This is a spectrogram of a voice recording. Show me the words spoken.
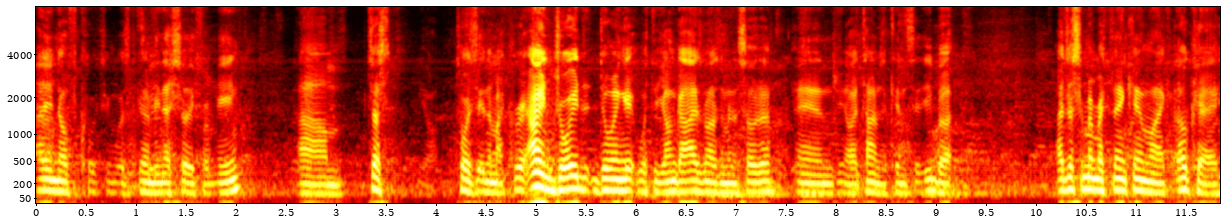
I didn't know if coaching was going to be necessarily for me. Um, just towards the end of my career, I enjoyed doing it with the young guys when I was in Minnesota, and you know at times in Kansas City. But I just remember thinking like, okay,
